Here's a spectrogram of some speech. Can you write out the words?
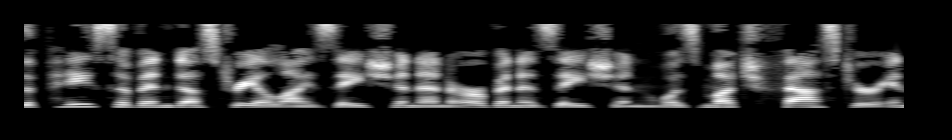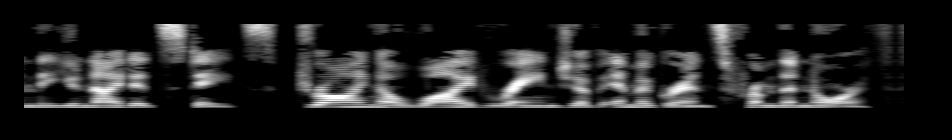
the pace of industrialization and urbanization was much faster in the United States, drawing a wide range of immigrants from the North.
